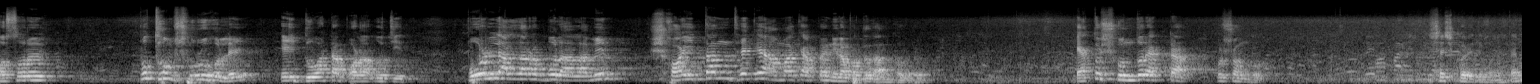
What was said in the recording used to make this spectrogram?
বছরের প্রথম শুরু হলে এই দোয়াটা পড়া উচিত। পড়লে আল্লাহ রব্বুল আলমিন শয়তান থেকে আমাকে আপনার নিরাপত্তা দান করবে এত সুন্দর একটা প্রসঙ্গ। শেষ করে দেবো না, তাই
